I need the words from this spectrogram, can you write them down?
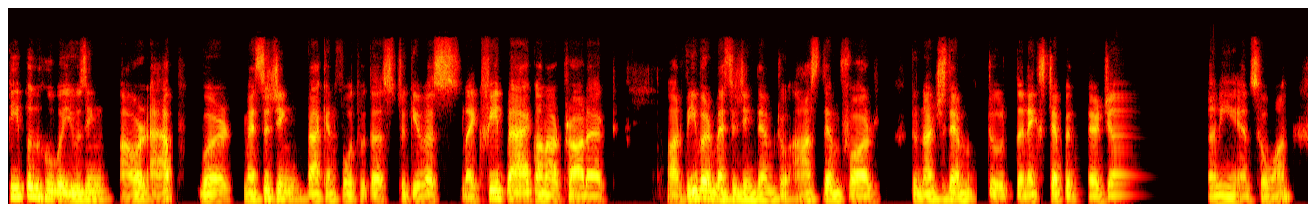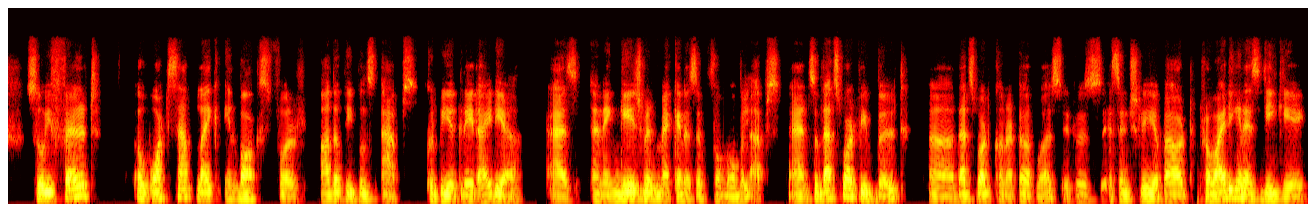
people who were using our app were messaging back and forth with us to give us like feedback on our product, or we were messaging them to ask them for to nudge them to the next step in their journey and so on. So we felt a WhatsApp like inbox for other people's apps could be a great idea as an engagement mechanism for mobile apps. And so that's what we built. Uh, that's what Konotor was. It was essentially about providing an SDK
